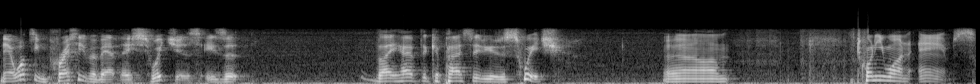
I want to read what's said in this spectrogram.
Now what's impressive about these switches is that they have the capacity to switch um, 21 amps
